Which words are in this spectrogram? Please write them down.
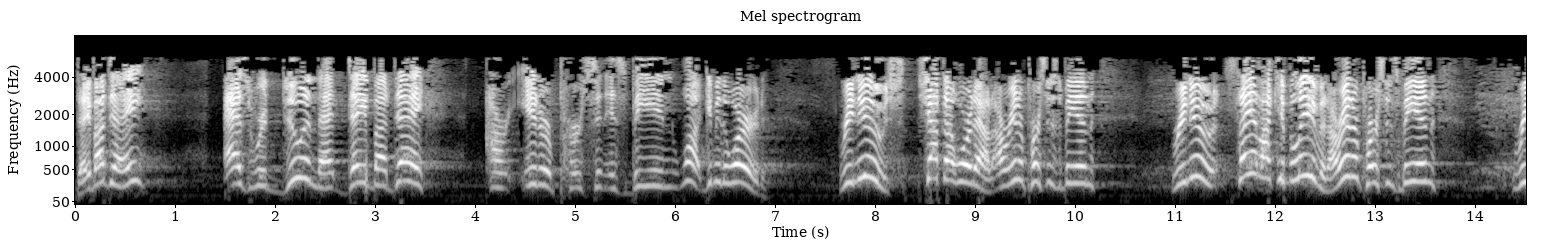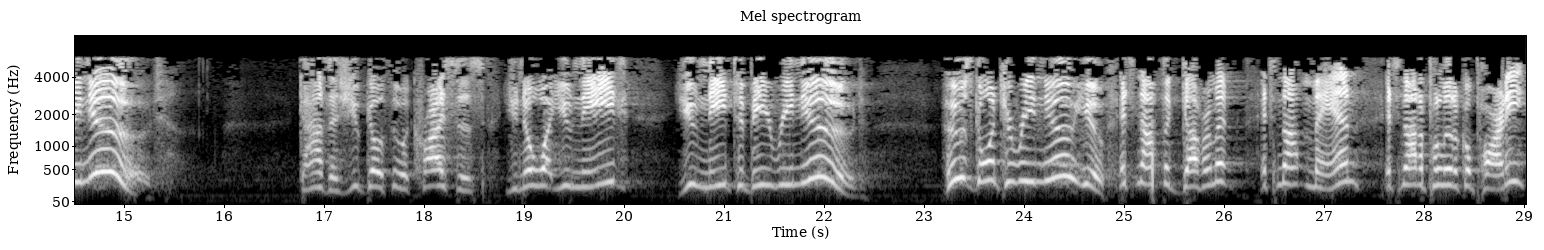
Day by day as we're doing that day by day, our inner person is being what? Give me the word. Renews. Shout that word out. Our inner person is being renewed. Say it like you believe it. Our inner person is being renewed. Guys, as you go through a crisis, you know what you need? You need to be renewed. Who's going to renew you? It's not the government. It's not man. It's not a political party.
